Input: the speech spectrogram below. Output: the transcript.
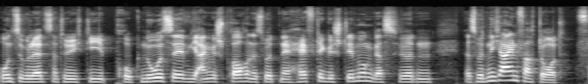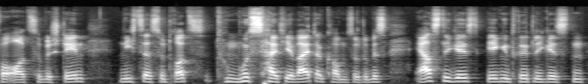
Und zu zuletzt natürlich die Prognose, wie angesprochen, es wird eine heftige Stimmung. Das, würden, das wird nicht einfach dort vor Ort zu bestehen. Nichtsdestotrotz, du musst halt hier weiterkommen. So, du bist Erstligist gegen Drittligisten.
